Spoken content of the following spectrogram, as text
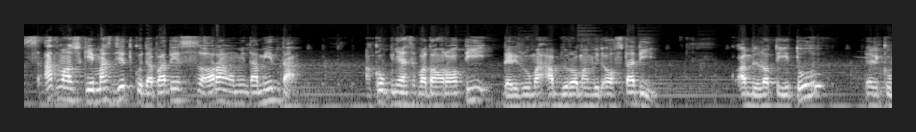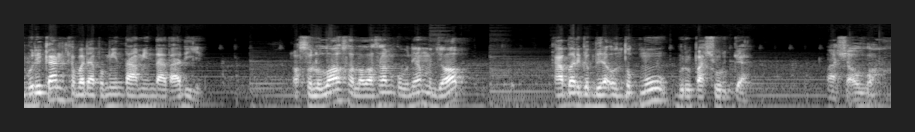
Saat masuki masjid kudapati seseorang meminta-minta. Aku punya sepotong roti dari rumah Abdurrahman bin Auf tadi. Ku ambil roti itu dan kuberikan kepada peminta-minta tadi. Rasulullah SAW kemudian menjawab, kabar gembira untukmu berupa surga. Masya Allah.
